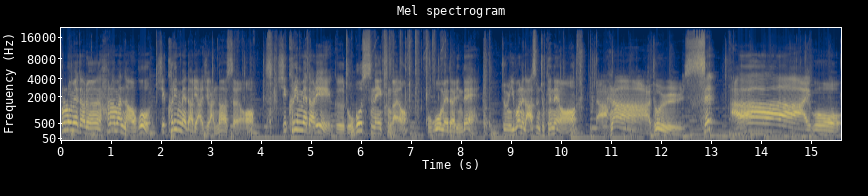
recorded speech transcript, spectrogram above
홀로 메달은 하나만 나오고 시크릿 메달이 아직 안 나왔어요 시크릿 메달이 그 로봇 스네이크인가요? 그거 메달인데 좀 이번에 나왔으면 좋겠네요 자 하나 둘셋 아 아이고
